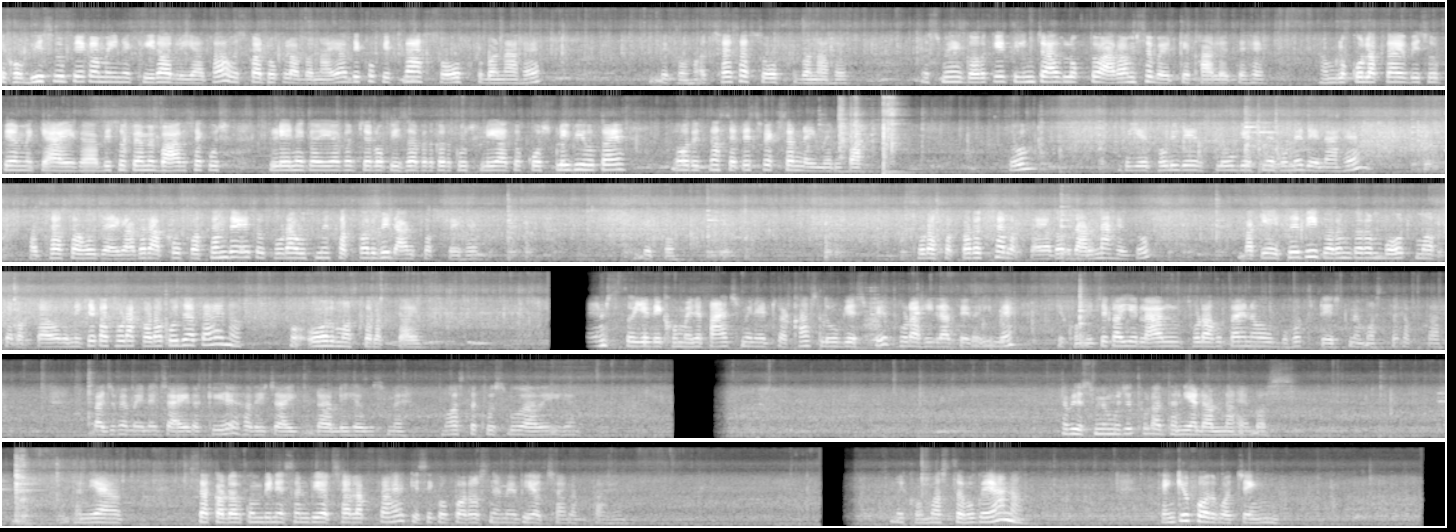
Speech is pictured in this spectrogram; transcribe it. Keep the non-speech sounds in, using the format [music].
देखो बीस रुपये का मैंने खीरा लिया था उसका ढोकला बनाया। देखो कितना सॉफ्ट बना है। देखो अच्छा सा सॉफ्ट बना है। इसमें घर के तीन चार लोग तो आराम से बैठ के खा लेते हैं। हम लोग को लगता है बीस रुपये में क्या आएगा? बीस रुपये में बाहर से कुछ लेने गए अगर चलो पिज़्ज़ा बर्गर कुछ लिया तो कॉस्टली भी होता है और इतना सेटिस्फेक्शन नहीं मिलता। तो, तो ये थोड़ी देर स्लो गैस में होने देना है। अच्छा सा हो जाएगा। अगर आपको पसंद है तो थोड़ा उसमें शक्कर भी डाल सकते हैं। देखो। थोड़ा शक्कर अच्छा लगता है अगर डालना है तो। बाकी ऐसे भी गरम गरम बहुत मस्त लगता है और नीचे का थोड़ा कड़क हो जाता है ना तो और मस्त लगता है। फ्रेंड्स तो ये देखो मैंने पाँच मिनट रखा स्लो गैस पे, थोड़ा हिलाते रही मैं। देखो, नीचे का ये लाल थोड़ा होता है ना, वो बहुत टेस्ट में मस्त लगता है। बाजू में मैंने चाय रखी है, हरी चाय डाली है उसमें। मस्त खुशबू आ रही है। अभी इसमें मुझे थोड़ा धनिया डालना है बस। धनिया सा कलर कॉम्बिनेशन भी अच्छा लगता है, किसी को परोसने में भी अच्छा लगता है। देखो, मस्त हो गया ना। थैंक यू फॉर वॉचिंग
